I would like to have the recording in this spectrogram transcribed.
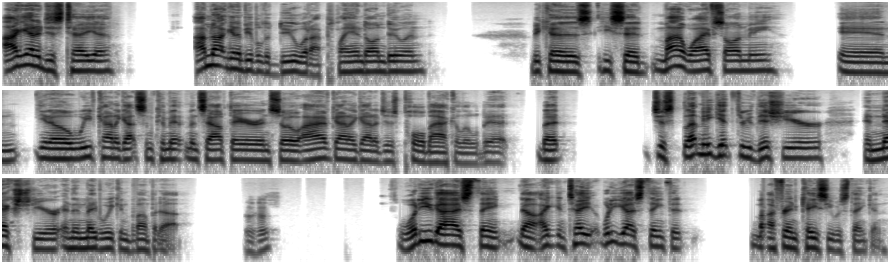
I got to just tell you, I'm not going to be able to do what I planned on doing because he said, My wife's on me. And, you know, we've kind of got some commitments out there. And so I've kind of got to just pull back a little bit. But just let me get through this year and next year, and then maybe we can bump it up. Mhm. What do you guys think? Now, I can tell you, what do you guys think that my friend Casey was thinking?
